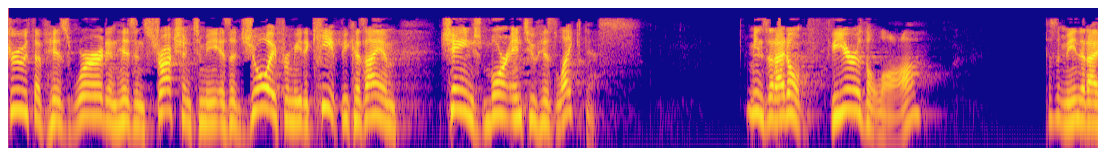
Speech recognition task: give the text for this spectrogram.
truth of His word and His instruction to me is a joy for me to keep because I am changed more into His likeness. It means that I don't fear the law. It doesn't mean that I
